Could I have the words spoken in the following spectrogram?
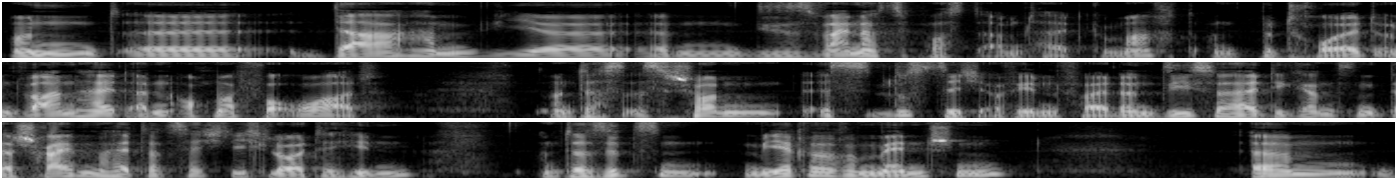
und äh, da haben wir ähm, dieses Weihnachtspostamt halt gemacht und betreut und waren halt dann auch mal vor Ort. Und das ist schon, ist lustig auf jeden Fall. Dann siehst du halt die ganzen, da schreiben halt tatsächlich Leute hin und da sitzen mehrere Menschen, ähm,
